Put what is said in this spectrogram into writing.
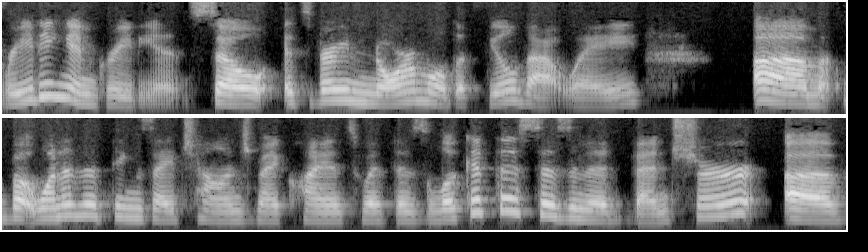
reading ingredients so it's very normal to feel that way um, but one of the things I challenge my clients with is look at this as an adventure of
